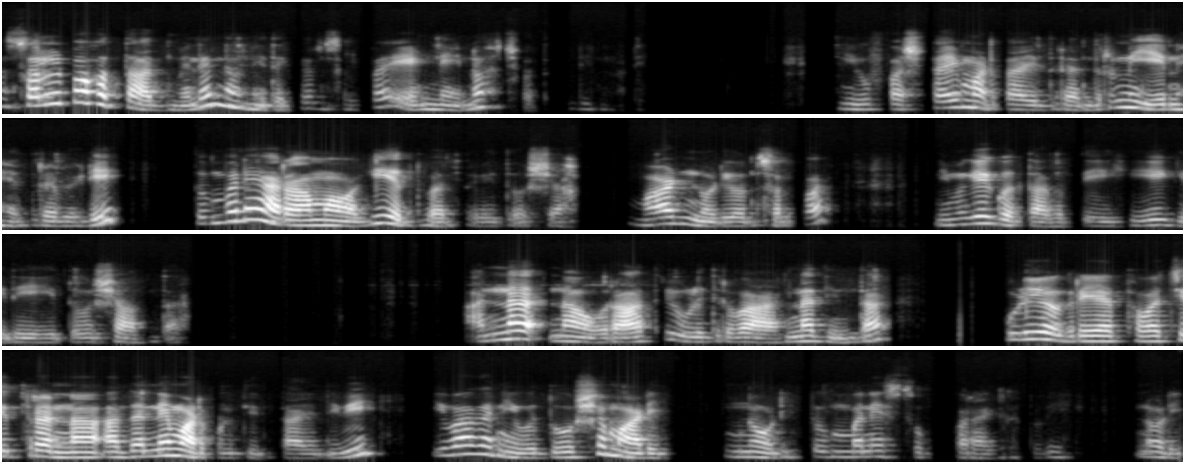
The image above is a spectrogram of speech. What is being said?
ಸ್ವಲ್ಪ ಹೊತ್ತಾದಮೇಲೆ ನಾನು ಇದಕ್ಕೆ ಒಂದು ಸ್ವಲ್ಪ ಎಣ್ಣೆಯನ್ನು ಹಚ್ಕೋತೀನಿ ನೀವು ಫಸ್ಟ್ ಟೈಮ್ ಮಾಡ್ತಾ ಇದ್ರೆ ಅಂದ್ರೂ ಏನು ಹೆದರಬೇಡಿ. ತುಂಬಾ ಆರಾಮವಾಗಿ ಎದ್ದು ಬರ್ತವೆ ಈ ದೋಸೆ ಮಾಡಿ ನೋಡಿ ಒಂದು ಸ್ವಲ್ಪ. ನಿಮಗೆ ಗೊತ್ತಾಗುತ್ತೆ ಹೇಗಿದೆ ಈ ದೋಷ ಅಂತ. ಅನ್ನ ನಾವು ರಾತ್ರಿ ಉಳಿದಿರುವ ಅನ್ನದಿಂದ ಪುಳಿಯೋಗರೆ ಅಥವಾ ಚಿತ್ರಾನ್ನ ಅದನ್ನೇ ಮಾಡ್ಕೊಂಡು ತಿಂತಾ ಇದ್ದೀವಿ. ಇವಾಗ ನೀವು ದೋಸೆ ಮಾಡಿ ನೋಡಿ ತುಂಬಾ ಸೂಪರಾಗಿರ್ತದೆ ನೋಡಿ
